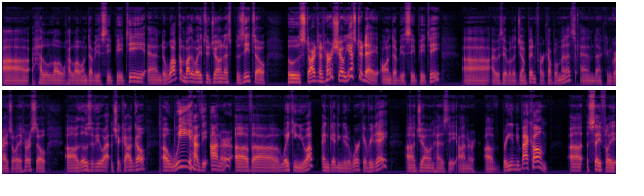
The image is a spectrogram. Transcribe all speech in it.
Uh, hello, hello on WCPT, and welcome, by the way, to Joan Esposito, who started her show yesterday on WCPT. Uh, I was able to jump in for a couple of minutes and uh, congratulate her. So, uh, those of you out in Chicago, uh, we have the honor of uh, waking you up and getting you to work every day. Uh, Joan has the honor of bringing you back home safely,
